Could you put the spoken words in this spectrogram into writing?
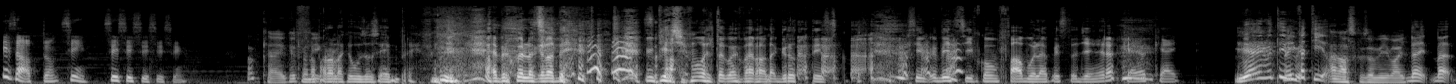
Esatto, sì, sì, sì, sì, sì. sì. Ok, che È una parola che uso sempre. è per quello che l'ho detto. Mi piace molto come parola, grottesco. Sì, ben si confabula questo genere. Ok, ok. Mi è venuto in infatti... Ah no, scusami, vai. Dai, ma,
